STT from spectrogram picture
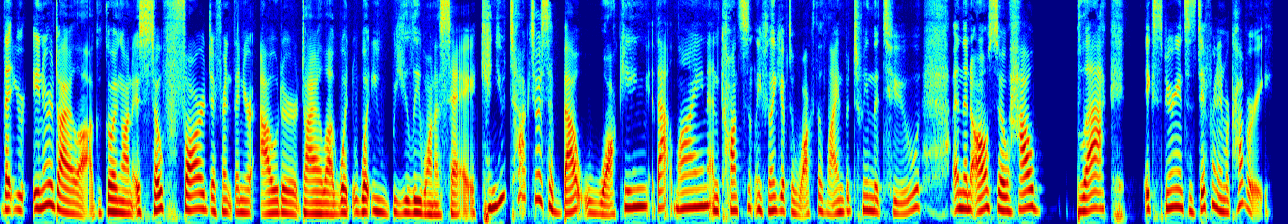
that your inner dialogue going on is so far different than your outer dialogue, what what you really want to say. Can you talk to us about walking that line and constantly feeling like you have to walk the line between the two? And then also how black experience is different in recovery.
